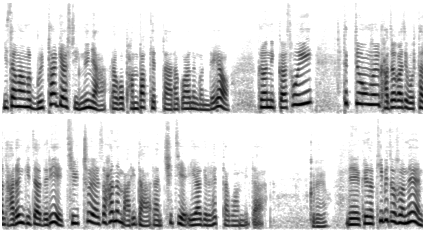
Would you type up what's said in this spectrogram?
이 상황을 물타기 할 수 있느냐라고 반박했다라고 하는 건데요. 그러니까 소위 특종을 가져가지 못한 다른 기자들이 질투해서 하는 말이다라는 취지의 이야기를 했다고 합니다. 그래요? 네, 그래서 TV조선은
